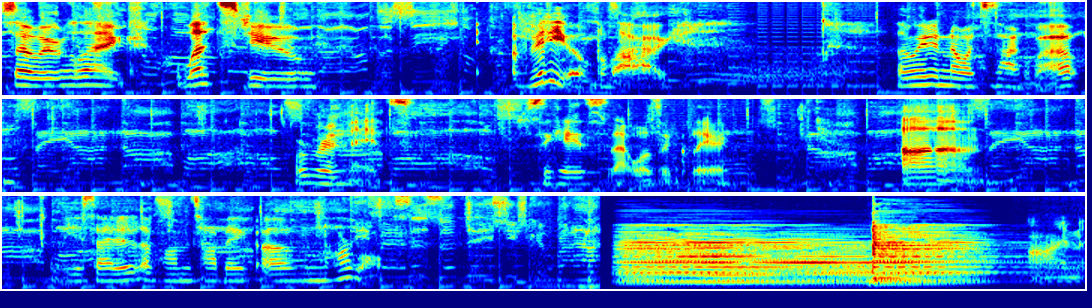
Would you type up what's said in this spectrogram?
So we were like, let's do a video blog. Then we didn't know what to talk about. We're roommates, just in case that wasn't clear. Um, we decided upon the topic of narwhals. I'm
